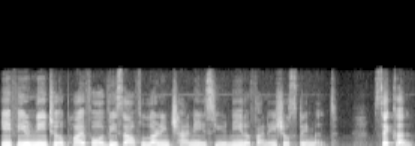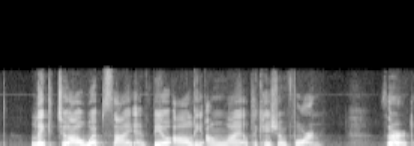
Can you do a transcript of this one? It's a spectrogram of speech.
If you need to apply for a visa of learning Chinese, you need a financial statement. Second, link to our website and fill out the online application form. Third,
